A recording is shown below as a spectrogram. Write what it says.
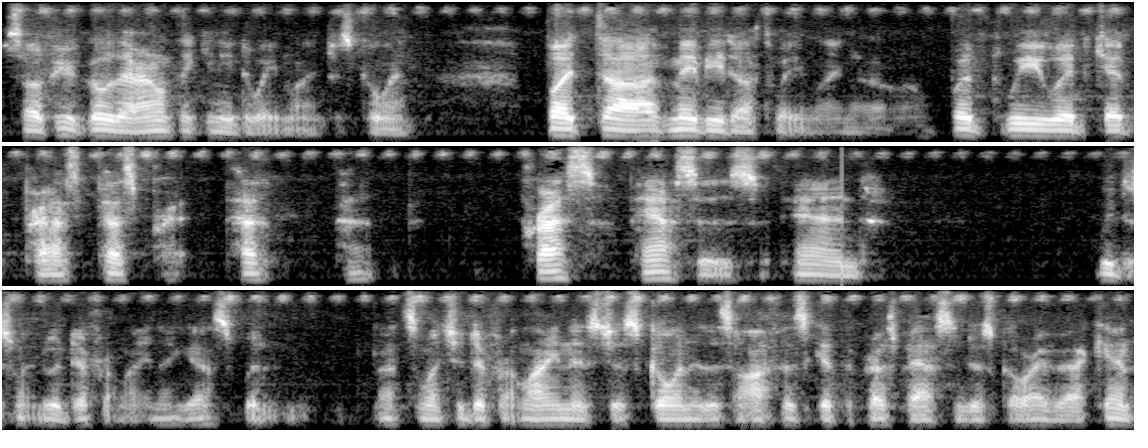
So if you go there, I don't think you need to wait in line. Just go in. But uh, maybe you don't have to wait in line. I don't know. But we would get press press press, press passes, and we just went to a different line, I guess. But not so much a different line as just go into this office, get the press pass, and just go right back in.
